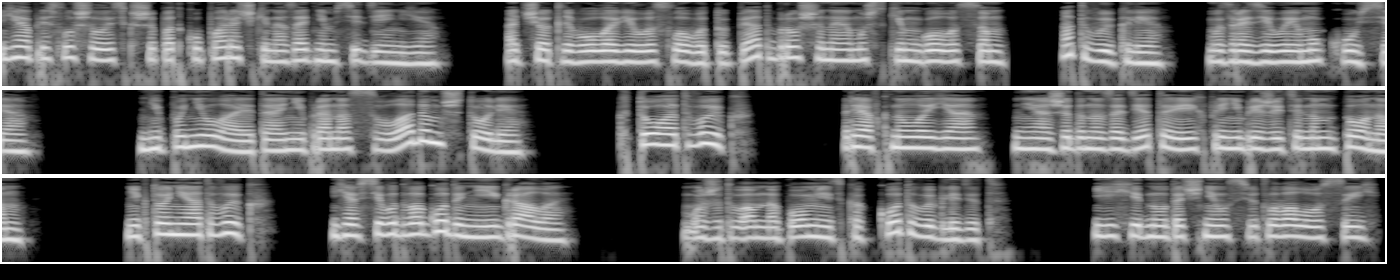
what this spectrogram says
Я прислушалась к шепотку парочки на заднем сиденье. Отчетливо уловила слово «тупят», брошенное мужским голосом. «Отвыкли», — возразила ему Куся. «Не поняла, это они про нас с Владом, что ли?» «Кто отвык?» — рявкнула я, неожиданно задетая их пренебрежительным тоном. «Никто не отвык. Я всего два года не играла. Может, вам напомнить, как кот выглядит?» — ехидно уточнил светловолосый.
